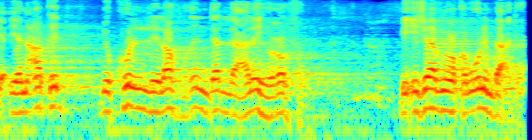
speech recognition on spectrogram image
ينعقد بكل لفظ دل عليه عرفا بإجاب وقبول بعده.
